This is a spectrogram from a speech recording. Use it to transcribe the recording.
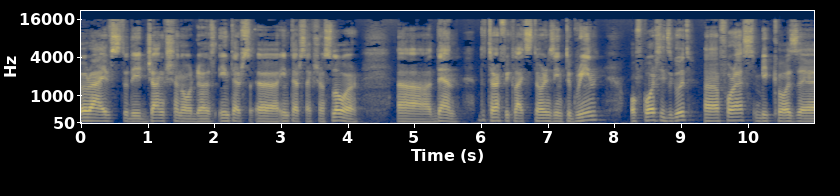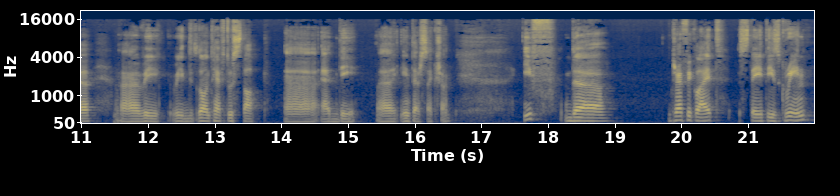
arrives to the junction or the uh, intersection slower uh, then the traffic lights turns into green. Of course, it's good uh, for us because uh, uh we we don't have to stop at the intersection. If the traffic light state is green,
